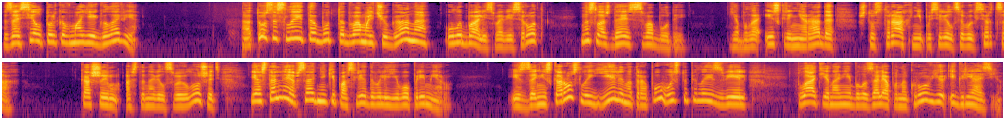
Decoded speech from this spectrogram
засел только в моей голове. Атос и Слейта, будто два мальчугана, улыбались во весь рот, наслаждаясь свободой. Я была искренне рада, что страх не поселился в их сердцах. Кашим остановил свою лошадь, и остальные всадники последовали его примеру. Из-за низкорослой ели на тропу выступила извель. Платье на ней было заляпано кровью и грязью.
